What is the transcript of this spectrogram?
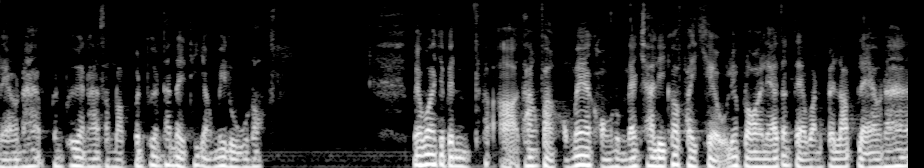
แล้วนะฮะเพื่อนๆนะสำหรับเพื่อนๆท่านใดที่ยังไม่รู้เนาะไม่ว่าจะเป็นทางฝั่งของแม่ของหนุ่มแน็กชาลีก็ไฟเขียวเรียบร้อยแล้วตั้งแต่วันไปรับแล้วนะฮะ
